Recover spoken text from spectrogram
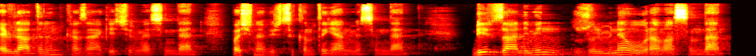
evladının kaza geçirmesinden, başına bir sıkıntı gelmesinden, bir zalimin zulmüne uğramasından,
